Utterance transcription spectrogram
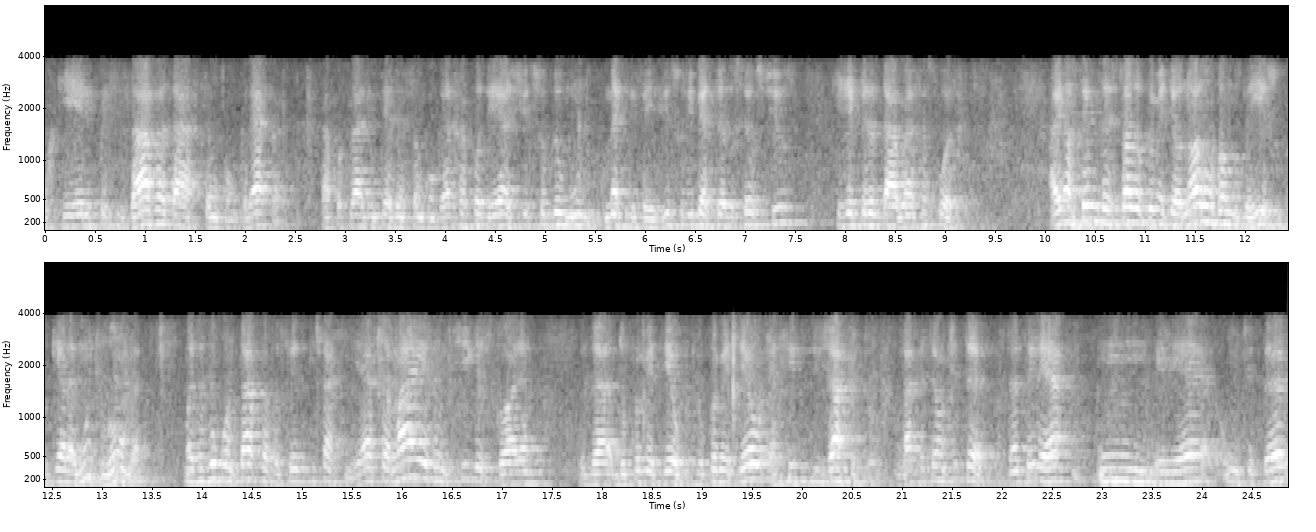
porque ele precisava da ação concreta, da possibilidade de intervenção concreta para poder agir sobre o mundo. Como é que ele fez isso? Libertando seus tios que representavam essas forças. Aí nós temos a história do Prometeu. Nós não vamos ler isso porque ela é muito longa, mas eu vou contar para vocês o que está aqui. Essa é a mais antiga história da, do Prometeu, porque o Prometeu é filho de Jápeto. Jápeto é um titã, portanto ele é um, ele é um titã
